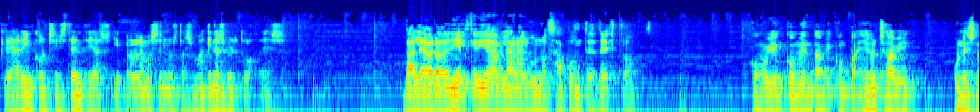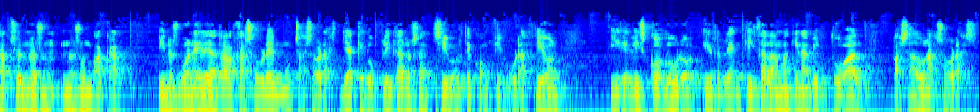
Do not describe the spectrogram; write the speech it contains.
crear inconsistencias y problemas en nuestras máquinas virtuales. Vale, ahora Daniel quería hablar algunos apuntes de esto. Como bien comenta mi compañero Xavi, un snapshot no es un, no es un backup y no es buena idea trabajar sobre él muchas horas, ya que duplica los archivos de configuración y de disco duro y ralentiza la máquina virtual pasado unas horas.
